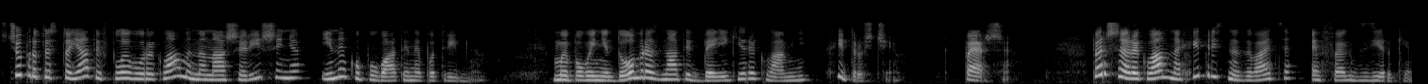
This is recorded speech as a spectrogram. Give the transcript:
щоб протистояти впливу реклами на наше рішення і не купувати непотрібне. Ми повинні добре знати деякі рекламні хитрощі. Перше. Перша рекламна хитрість називається ефект зірки.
